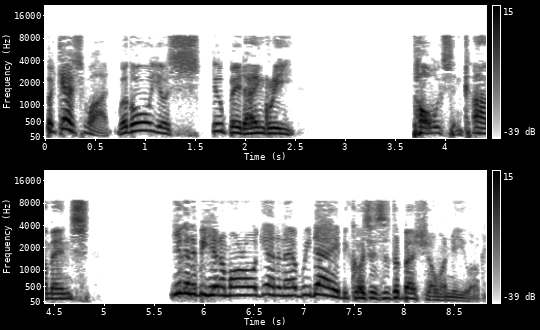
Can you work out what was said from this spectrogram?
But guess what? With all your stupid, angry posts and comments, you're going to be here tomorrow again and every day because this is the best show in New York,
